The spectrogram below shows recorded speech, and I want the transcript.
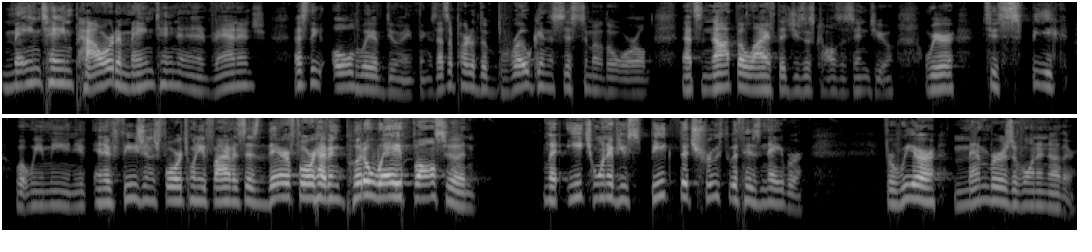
maintain power, to maintain an advantage. That's the old way of doing things. That's a part of the broken system of the world. That's not the life that Jesus calls us into. We're to speak what we mean. In Ephesians 4:25 it says, "Therefore, having put away falsehood, let each one of you speak the truth with his neighbor, for we are members of one another."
